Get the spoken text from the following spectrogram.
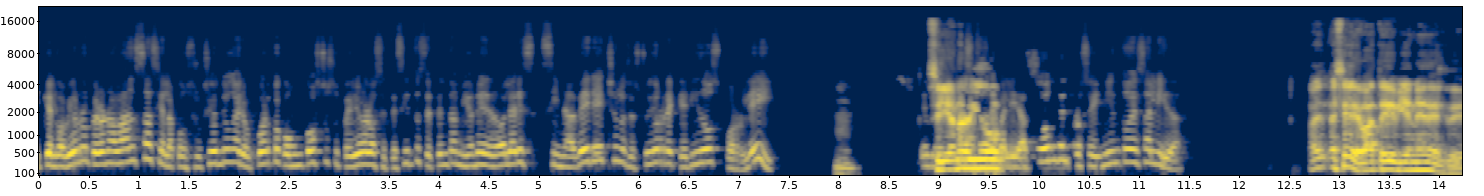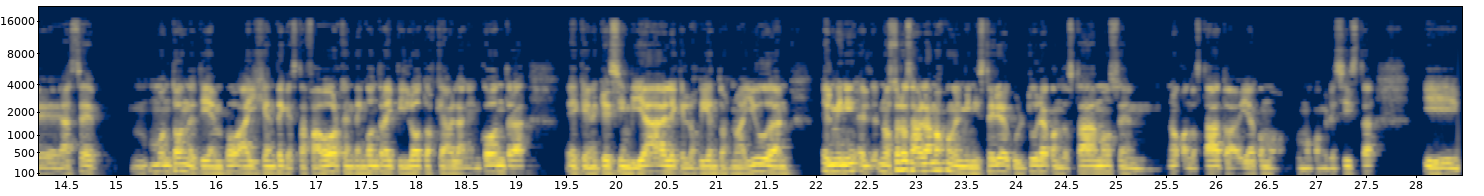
y que el gobierno peruano avanza hacia la construcción de un aeropuerto con un costo superior a los 770 millones de dólares sin haber hecho los estudios requeridos por ley. Mm. Sí, han habido... La validación del procedimiento de salida. Ese debate viene desde hace un montón de tiempo. Hay gente que está a favor, gente en contra, hay pilotos que hablan en contra, eh, que, es inviable, que los vientos no ayudan. nosotros hablamos con el Ministerio de Cultura cuando estábamos en, ¿no? cuando estaba todavía como, como congresista y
